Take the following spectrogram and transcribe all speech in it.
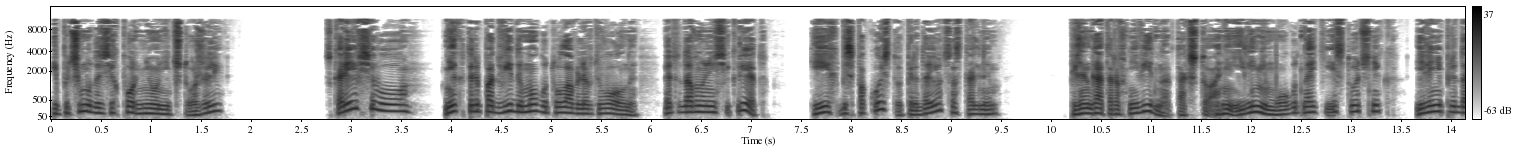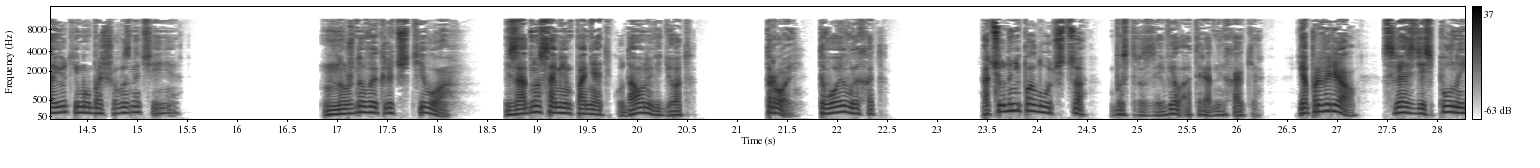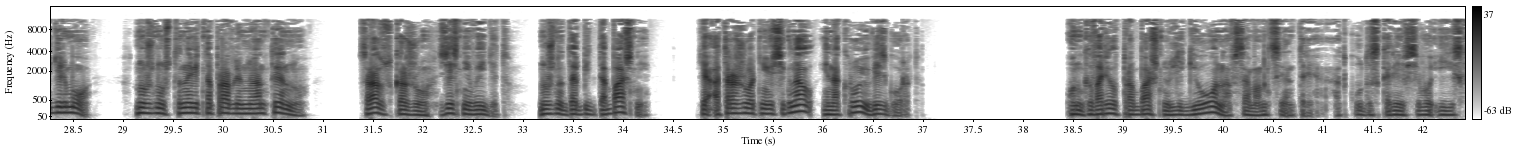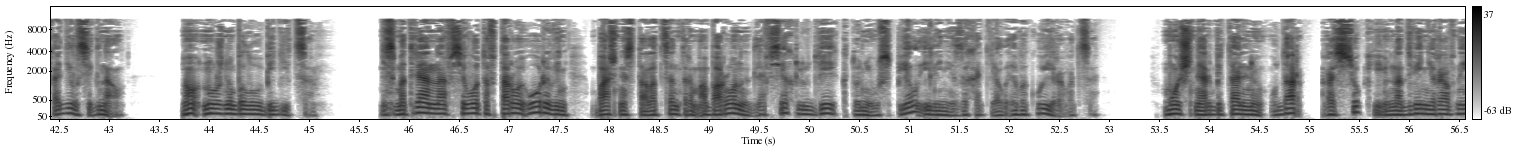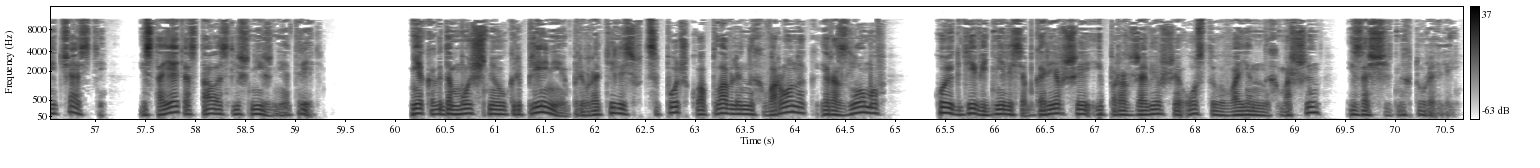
И почему до сих пор не уничтожили?» «Скорее всего, некоторые подвиды могут улавливать волны. Это давно не секрет, и их беспокойство передается остальным. Пеленгаторов не видно, так что они или не могут найти источник, или не придают ему большого значения. Нужно выключить его и заодно самим понять, куда он ведет. Трой, твой выход. Отсюда не получится, быстро заявил отрядный хакер. Я проверял. Связь здесь полное дерьмо. Нужно установить направленную антенну. Сразу скажу, здесь не выйдет. Нужно добить до башни. Я отражу от нее сигнал и накрою весь город. Он говорил про башню легиона в самом центре, откуда, скорее всего, и исходил сигнал. Но нужно было убедиться. Несмотря на всего-то второй уровень, башня стала центром обороны для всех людей, кто не успел или не захотел эвакуироваться. Мощный орбитальный удар рассек ее на две неравные части, и стоять осталась лишь нижняя треть. Некогда мощные укрепления превратились в цепочку оплавленных воронок и разломов, кое-где виднелись обгоревшие и проржавевшие остовы военных машин и защитных турелей.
